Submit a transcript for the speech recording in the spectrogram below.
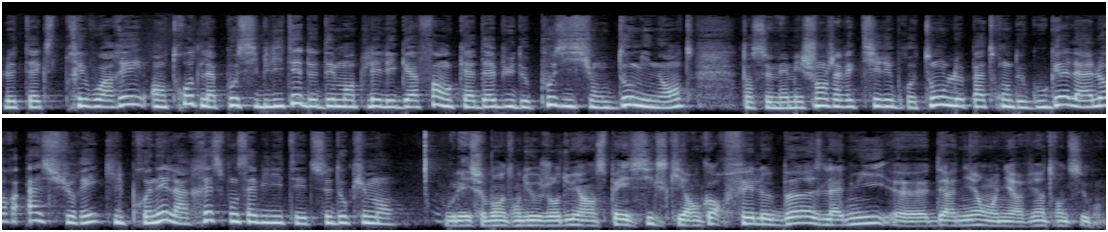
Le texte prévoirait entre autres la possibilité de démanteler les GAFA en cas d'abus de position dominante. Dans ce même échange avec Thierry Breton, le patron de Google a alors assuré qu'il prenait la responsabilité de ce document. Vous l'avez sûrement entendu aujourd'hui, un SpaceX qui a encore fait le buzz la nuit euh, dernière. On y revient 30 secondes.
